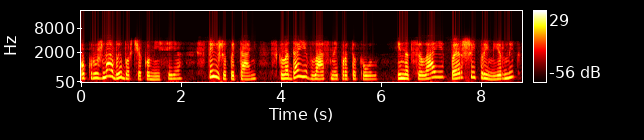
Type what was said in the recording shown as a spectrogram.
окружна виборча комісія з тих же питань складає власний протокол і надсилає перший примірник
